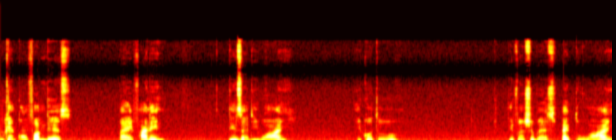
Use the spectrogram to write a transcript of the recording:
You can confirm this by finding dz dy equal to differential with respect to y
